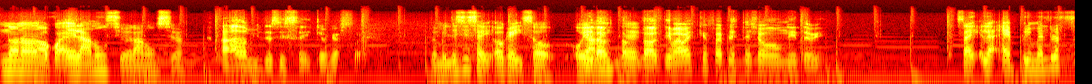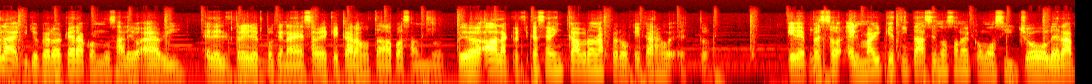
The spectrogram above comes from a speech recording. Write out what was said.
No, no, no, el anuncio, el anuncio. Ah, 2016 creo que fue. 2016, ok, so, la- obviamente, la, la última vez que fue PlayStation y TV. o sea, la- el primer red flag yo creo que era cuando salió Abby en el trailer, porque nadie sabía qué carajo estaba pasando. Ah, las gráficas se ven cabronas, pero qué carajo es esto. Y después el marketing estaba haciendo sonar como si Joel era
